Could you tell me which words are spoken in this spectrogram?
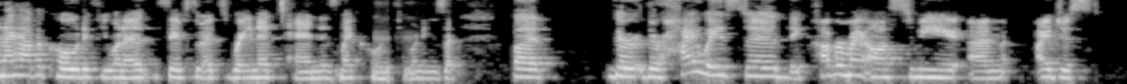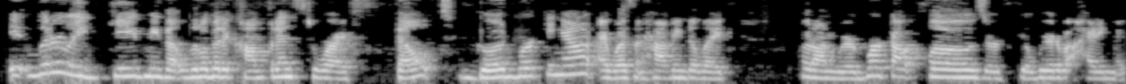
and I have a code if you want to save some. It's Raina ten is my code mm-hmm. if you want to use it. But they're they're high waisted. They cover my ostomy, and I just it literally gave me that little bit of confidence to where I felt good working out. I wasn't having to like put on weird workout clothes or feel weird about hiding my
